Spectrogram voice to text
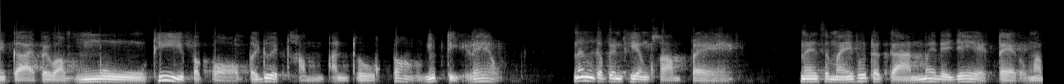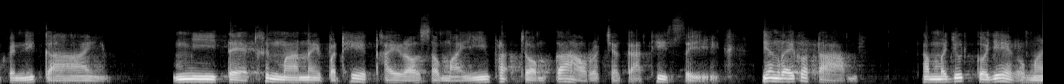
นิกายแปลว่าหมู่ที่ประกอบไปด้วยธรรมอันถูกต้องยุติแล้ว นั่นก็เป็นเพียงความแปลในสมัยพุทธกาลไม่ได้แยกแตกออกมาเป็นนิกาย มีแตกขึ้นมาในประเทศไทยเราสมัยพระจอมเกล้ารัชกาลที่สี่ อย่างไรก็ตาม ธรรมยุทธ์ก็แยกออกมา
